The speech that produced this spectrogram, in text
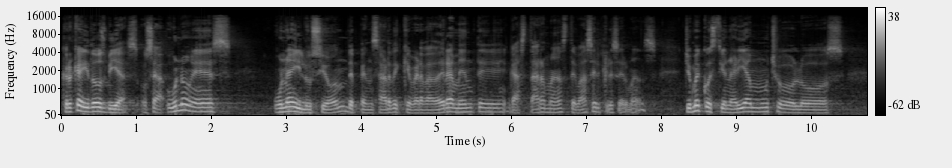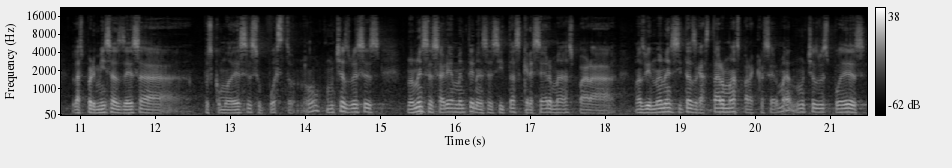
creo que hay dos vías. O sea, uno es una ilusión de pensar de que verdaderamente gastar más te va a hacer crecer más. Yo me cuestionaría mucho los, las premisas de esa, pues como de ese supuesto, ¿no? Muchas veces no necesariamente necesitas crecer más para, más bien no necesitas gastar más para crecer más. Muchas veces puedes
